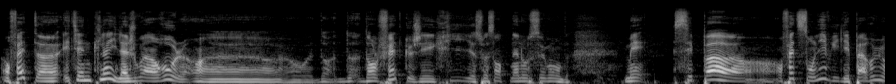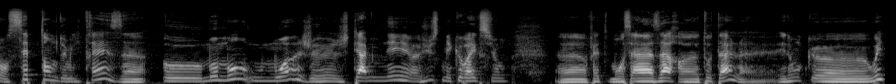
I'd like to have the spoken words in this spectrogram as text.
en fait, euh, Étienne Klein, il a joué un rôle euh, dans- dans le fait que j'ai écrit 60 nanosecondes. Mais c'est pas. En fait, son livre, il est paru en septembre 2013, euh, au moment où moi, je, terminais euh, juste mes corrections. Euh, en fait, bon, c'est un hasard total. Et donc, oui,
